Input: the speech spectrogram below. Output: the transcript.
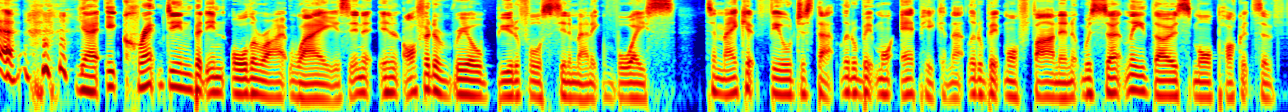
yeah. Yeah, it crept in, but in all the right ways. And it, it offered a real beautiful cinematic voice to make it feel just that little bit more epic and that little bit more fun. And it was certainly those small pockets of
